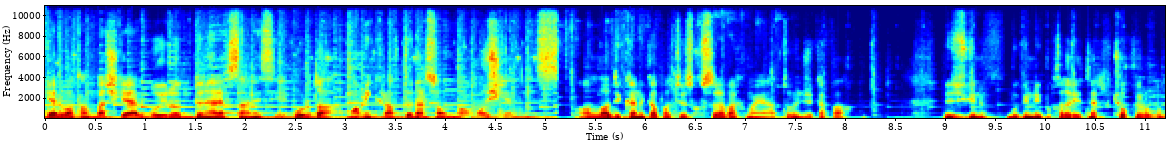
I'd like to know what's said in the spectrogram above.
Gel vatandaş gel. Buyurun döner efsanesi. Burada Minecraft döner salonuna hoş geldiniz. Allah dükkanı kapatıyoruz kusura bakma ya. Turuncu kapa. Üzgünüm. Bugünlük bu kadar yeter. Çok yoruldum.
